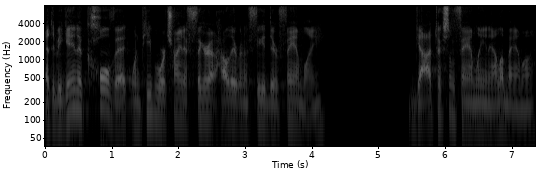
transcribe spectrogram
At the beginning of COVID, when people were trying to figure out how they were going to feed their family, God took some family in Alabama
